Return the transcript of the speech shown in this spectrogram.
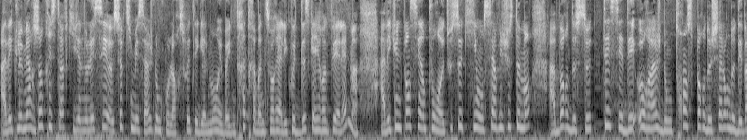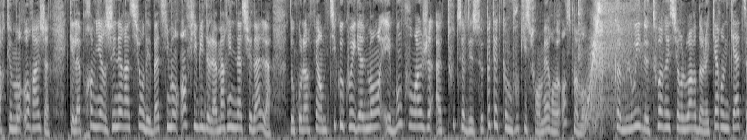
avec le maire Jean-Christophe qui vient nous laisser euh, ce petit message. Donc on leur souhaite également eh ben, une très très bonne soirée à l'écoute de Skyrock PLM, avec une pensée hein, pour euh, tous ceux qui ont servi justement à bord de ce TCD Orage, donc transport de chaland de débarquement Orage, qui est la première génération des bâtiments amphibies de la Marine nationale. Donc on leur fait un petit coucou également et bon courage à toutes celles et ceux, peut-être comme vous qui sont en mer euh, en ce moment, comme Louis de Toiré-sur-Loire dans le 44.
